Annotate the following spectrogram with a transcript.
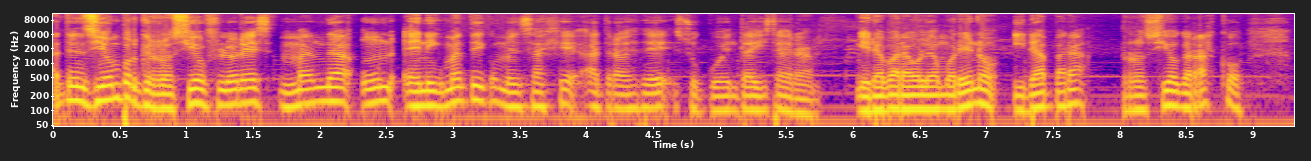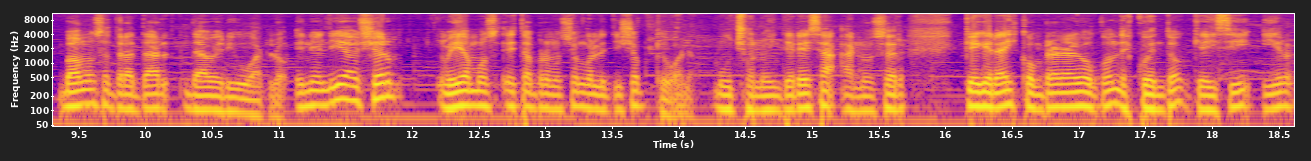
Atención porque Rocío Flores manda un enigmático mensaje a través de su cuenta de Instagram. ¿Irá para Olga Moreno? ¿Irá para Rocío Carrasco? Vamos a tratar de averiguarlo. En el día de ayer veíamos esta promoción con Leti Shop que bueno, mucho no interesa a no ser que queráis comprar algo con descuento, que ahí sí ir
